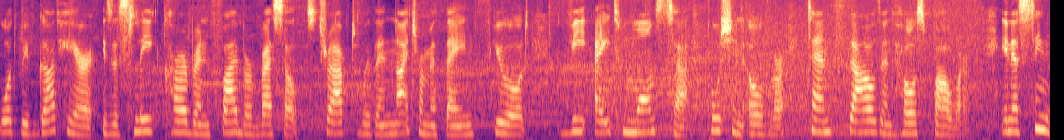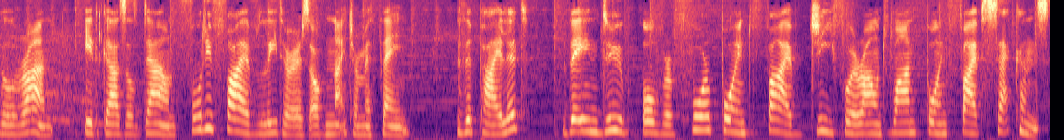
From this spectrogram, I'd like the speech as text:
What we've got here is a sleek carbon fiber vessel strapped with a nitromethane fueled V8 monster pushing over 10,000 horsepower. In a single run, it guzzles down 45 liters of nitromethane. The pilot? They endure over 4.5 G for around 1.5 seconds.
